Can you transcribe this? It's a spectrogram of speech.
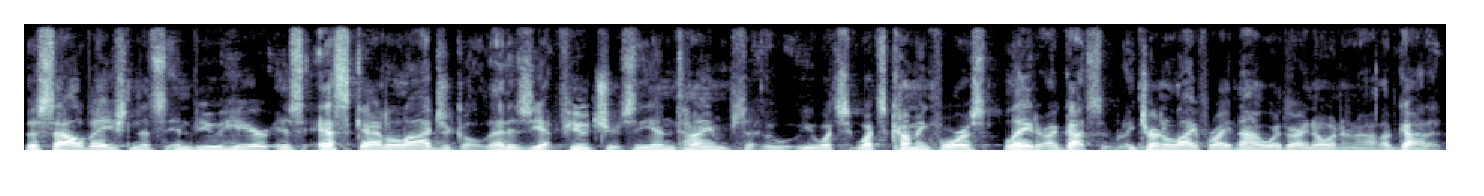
The salvation that's in view here is eschatological, that is yet future. It's the end times. What's, what's coming for us later? I've got eternal life right now, whether I know it or not. I've got it.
